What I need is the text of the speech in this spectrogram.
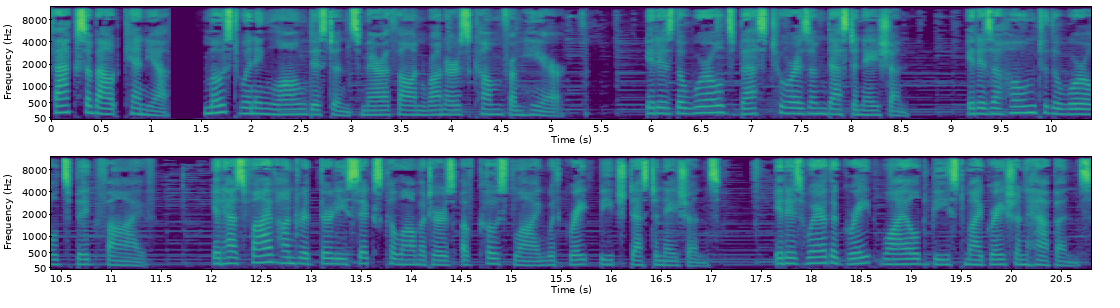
Facts about Kenya. Most winning long distance marathon runners come from here. It is the world's best tourism destination. It is a home to the world's Big Five. It has 536 kilometers of coastline with great beach destinations. It is where the great wildebeest migration happens.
